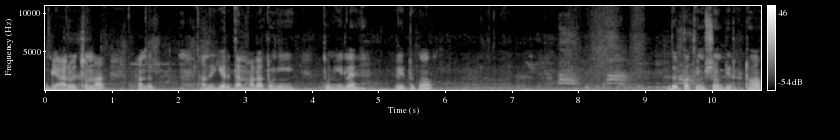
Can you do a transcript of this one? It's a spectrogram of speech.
இப்படி ஆற வச்சோம்னா அந்த அந்த ஈரத்தன்மெல்லாம் துணி துணியில் இழுத்துக்கும். இது ஒரு பத்து நிமிஷம் இப்படி இருக்கட்டும்.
